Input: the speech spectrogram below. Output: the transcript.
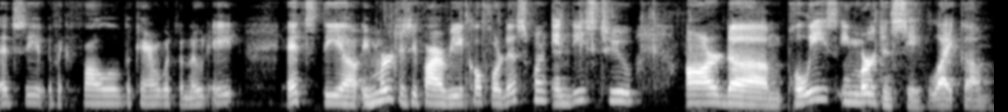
let's see if I can follow the camera with the Note 8. It's the uh, emergency fire vehicle for this one, and these two are the um, police emergency, like um,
